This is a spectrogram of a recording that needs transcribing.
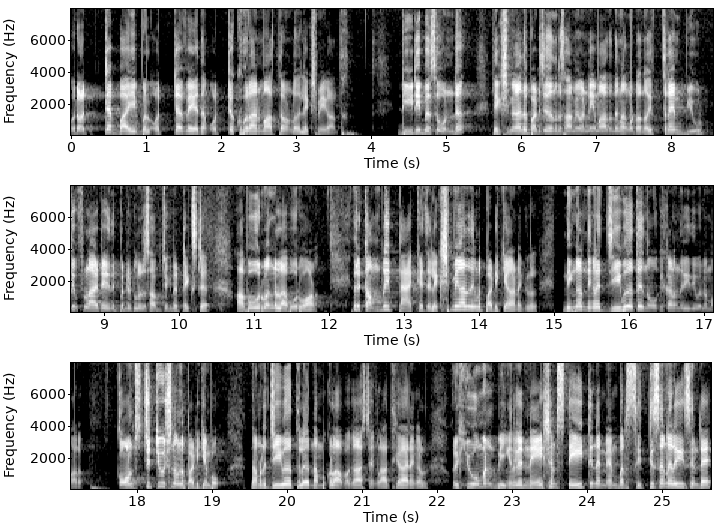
ഒരൊറ്റ ബൈബിൾ ഒറ്റ വേദം ഒറ്റ ഖുറാൻ മാത്രമുള്ളത് ലക്ഷ്മികാന്ത്. ഡി ഡി ബസ് ഉണ്ട്. ലക്ഷ്മികാന്ത് പഠിച്ചു തന്നൊരു സമയം ഉണ്ടെങ്കിൽ മാത്രം നിങ്ങൾ അങ്ങോട്ട് വന്നു. ഇത്രയും ബ്യൂട്ടിഫുൾ ആയിട്ട് എഴുതിപ്പെട്ടിട്ടുള്ള ഒരു സബ്ജക്റ്റിന്റെ ടെക്സ്റ്റ് അപൂർവങ്ങളിൽ അപൂർവമാണ്. ഇതൊരു കംപ്ലീറ്റ് പാക്കേജ് ലക്ഷ്മികാന്ത് നിങ്ങൾ പഠിക്കുകയാണെങ്കിൽ നിങ്ങൾ നിങ്ങളുടെ ജീവിതത്തെ നോക്കിക്കാണുന്ന രീതി പോലും മാറും. കോൺസ്റ്റിറ്റ്യൂഷൻ നമ്മൾ പഠിക്കുമ്പോൾ നമ്മുടെ ജീവിതത്തിൽ നമുക്കുള്ള അവകാശങ്ങൾ അധികാരങ്ങൾ ഒരു ഹ്യൂമൻ ബീങ് അല്ലെങ്കിൽ നേഷൻ സ്റ്റേറ്റിന്റെ മെമ്പർ സിറ്റിസണറീസിന്റെ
